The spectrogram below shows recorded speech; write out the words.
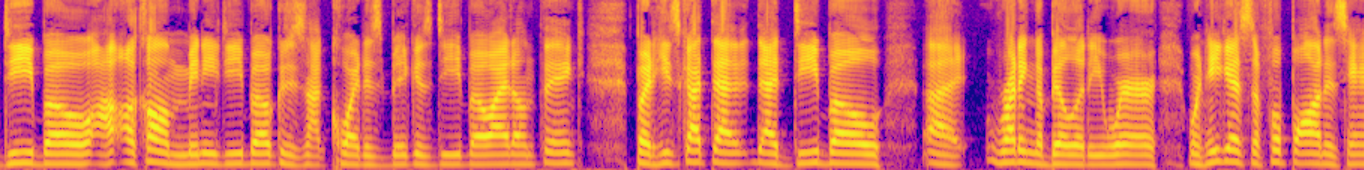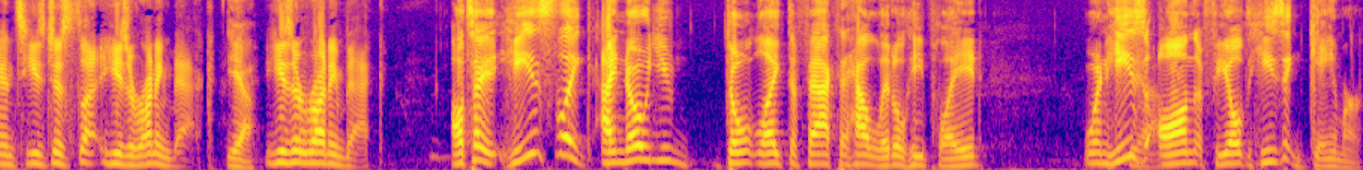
Deebo. I'll, I'll call him mini Deebo because he's not quite as big as Deebo, I don't think. But he's got that that Deebo uh, running ability where when he gets the football in his hands, he's just he's a running back. Yeah. he's a running back. I'll tell you, he's like I know you don't like the fact that how little he played. When he's Yeah. on the field, he's a gamer.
